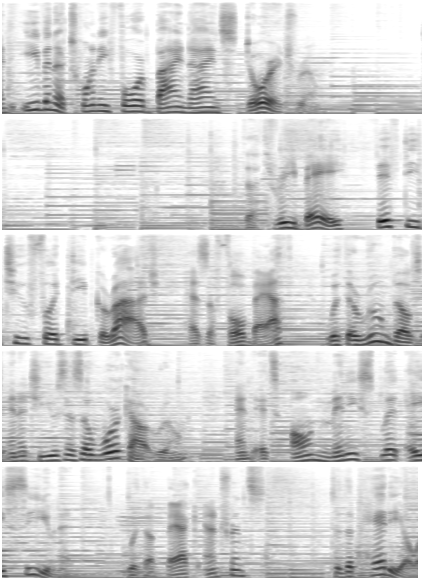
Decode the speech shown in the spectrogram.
and even a 24 by 9 storage room. The 3 bay, 52 foot deep garage has a full bath with a room built in it to use as a workout room and its own mini split AC unit with a back entrance to the patio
